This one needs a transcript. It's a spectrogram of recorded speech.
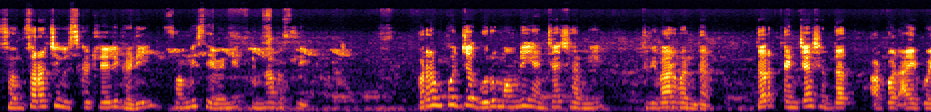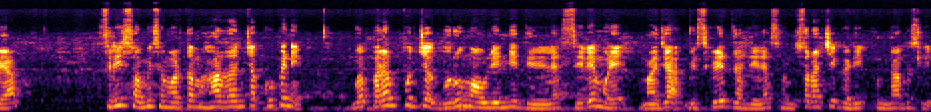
संसाराची विस्कटलेली घडी स्वामी सेवेने पुन्हा बसली. परमपूज्य गुरु यांच्या चरणी त्रिवार वंदन. तर त्यांच्या शब्दात आपण ऐकूया श्री स्वामी समर्थ महाराजांच्या कृपेने व परमपूज्य गुरु माऊलींनी दिलेल्या सेवेमुळे माझ्या विस्कळीत झालेल्या संसाराची घडी पुन्हा बसली.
